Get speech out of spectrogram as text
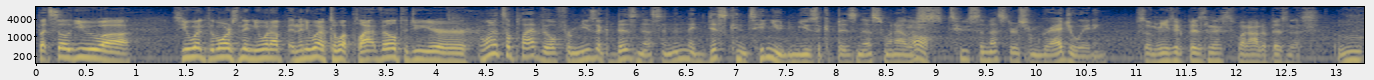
But so you uh, so you went to Morrison, then you went up, and then you went up to what Platteville to do your I went to Platteville for music business, and then they discontinued music business when I was Oh. two semesters from graduating. so music business went out of business. L-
